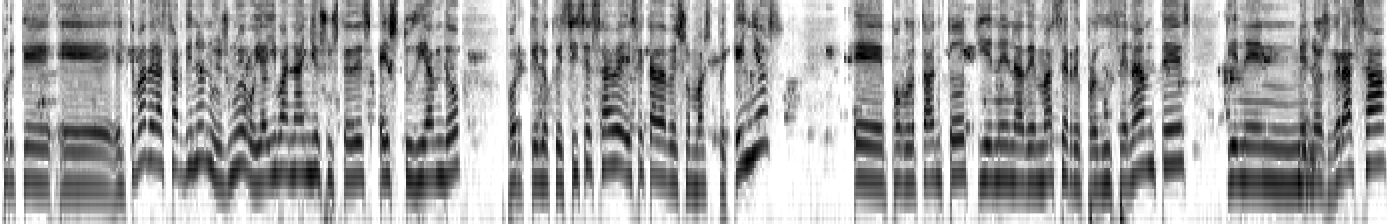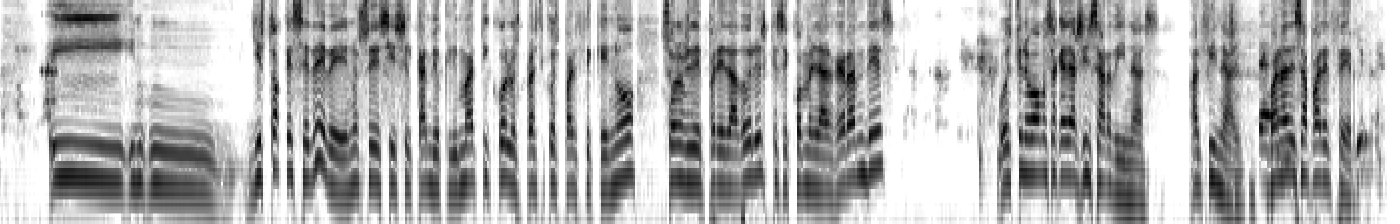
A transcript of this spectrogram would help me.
porque eh, el tema de las sardinas no es nuevo, ya llevan años ustedes estudiando, porque lo que sí se sabe es que cada vez son más pequeñas, eh, por lo tanto tienen además, se reproducen antes, tienen menos grasa y, y, y, esto a qué se debe? No sé si es el cambio climático, los plásticos parece que no, son los depredadores que se comen las grandes, o es que no vamos a quedar sin sardinas al final, van a desaparecer.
